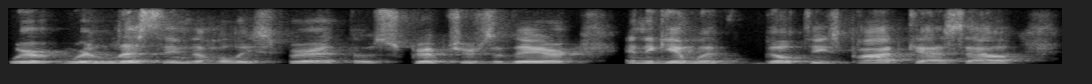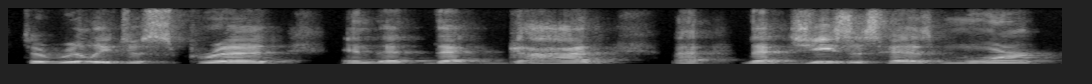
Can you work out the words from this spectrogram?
we're, we're listening to the Holy Spirit. Those scriptures are there. And again, we've built these podcasts out to really just spread and that, that God, uh, that Jesus has more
